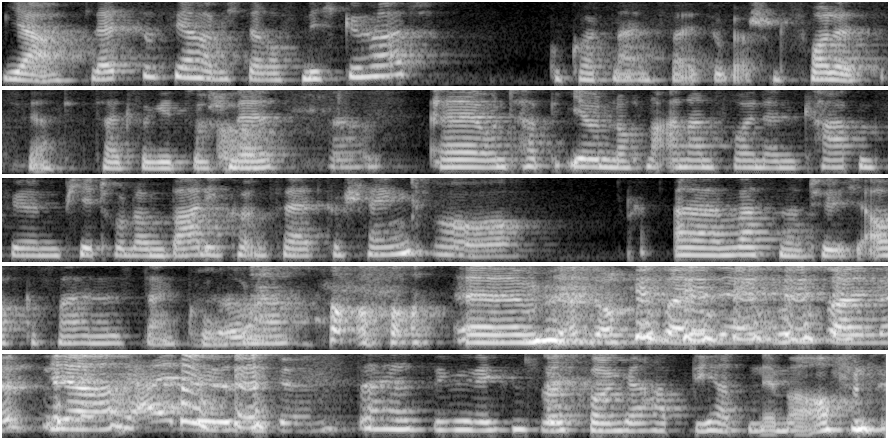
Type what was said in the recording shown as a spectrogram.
ja, letztes Jahr habe ich darauf nicht gehört. Oh Gott, nein, es war jetzt sogar schon vorletztes Jahr. Die Zeit vergeht so schnell. Krass, ja. Äh, und habe ihr und noch einer anderen Freundin Karten für ein Pietro Lombardi-Konzert geschenkt. Oh. Ähm, was natürlich ausgefallen ist, dank Corona. Oh. Ähm, ja, doch, das hatte der Gutschein, ne? ja. einlösen können. Da hat sie wenigstens was von gehabt, die hatten immer offen.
